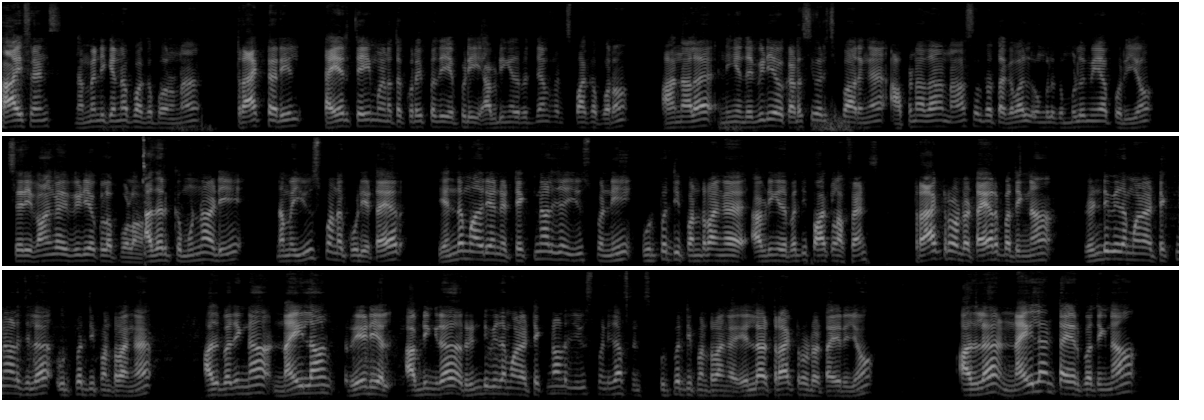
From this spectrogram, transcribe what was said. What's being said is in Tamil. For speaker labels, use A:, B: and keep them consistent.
A: ஹாய் ஃப்ரெண்ட்ஸ் நம்ம இன்னைக்கு என்ன பார்க்க போறோம்னா டிராக்டரில் டயர் தேய்மானத்தை குறைப்பது எப்படி அப்படிங்கிறத பற்றி தான் ஃப்ரெண்ட்ஸ் பார்க்க போகிறோம் அதனால நீங்கள் இந்த வீடியோவை கடைசி வரைச்சு பாருங்க. அப்படின்னா தான் நான் சொல்கிற தகவல் உங்களுக்கு முழுமையாக புரியும். சரி வாங்க வீடியோக்குள்ளே போகலாம் அதற்கு முன்னாடி நம்ம யூஸ் பண்ணக்கூடிய டயர் எந்த மாதிரியான டெக்னாலஜியை யூஸ் பண்ணி உற்பத்தி பண்ணுறாங்க அப்படிங்கிறத பற்றி பார்க்கலாம் ஃப்ரெண்ட்ஸ் டிராக்டரோட டயர் பார்த்திங்கன்னா ரெண்டு விதமான டெக்னாலஜியில் உற்பத்தி பண்ணுறாங்க அது பார்த்தீங்கன்னா நைலான் ரேடியல் அப்படிங்கிற ரெண்டு விதமான டெக்னாலஜி யூஸ் பண்ணி தான் ஃப்ரெண்ட்ஸ் உற்பத்தி பண்ணுறாங்க எல்லா டிராக்டரோட டயரையும் அதில் நைலான் டயர் பார்த்தீங்கன்னா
